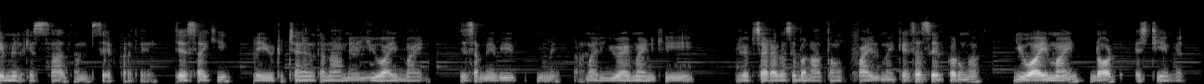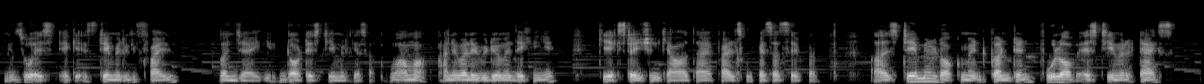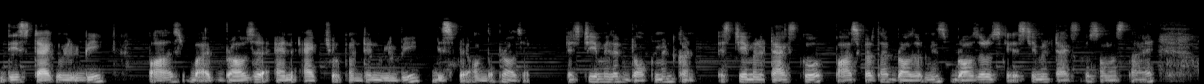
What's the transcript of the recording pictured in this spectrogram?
एम एल के साथ हम सेव करते हैं। जैसा कि मेरे यूट्यूब चैनल का नाम है आई माइंड जैसा मैं भी हमारी यू आई की वेबसाइट अगर से बनाता हूँ फ़ाइल में कैसा सेव करूँगा? You I mind dot S T M L means वो एक एल की फ़ाइल बन जाएगी डॉट एस के साथ। वो हम आने वाले वीडियो में देखेंगे कि एक्सटेंशन क्या होता है फाइल्स को कैसा सेव कर H T M L document content full of H T M L tags this tag will be passed by browser and actual content will be displayed on the browser. HTML एक document HTML tags को pass करता है browser means browser उसके HTML tags को समझता है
